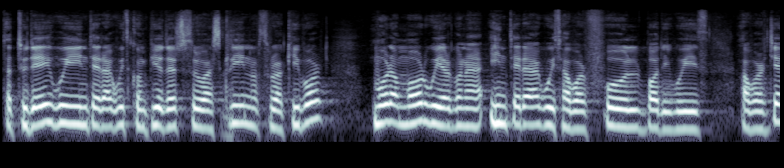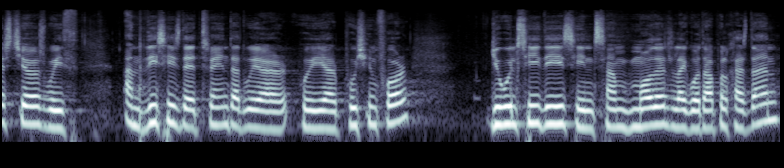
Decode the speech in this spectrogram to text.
That today we interact with computers through a screen or through a keyboard, more and more we are going to interact with our full body, with our gestures, with, and this is the trend that we are, we are pushing for. You will see this in some models like what Apple has done.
